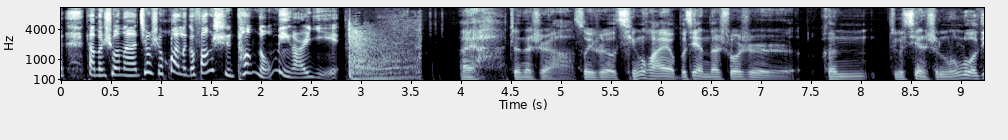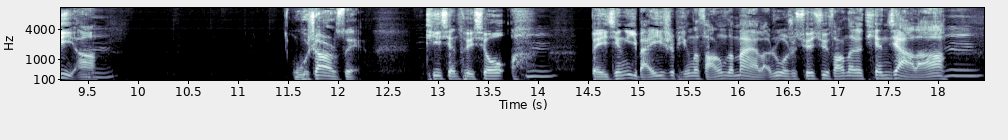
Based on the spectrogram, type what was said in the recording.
他们说呢，就是换了个方式当农民而已。哎呀，真的是啊，所以说有情怀也不见得说是跟这个现实能落地啊。五十二岁，提前退休。嗯。北京一百一十平的房子卖了，如果是学区房，那就天价了啊！嗯，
